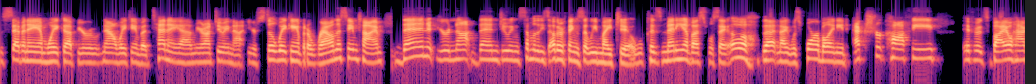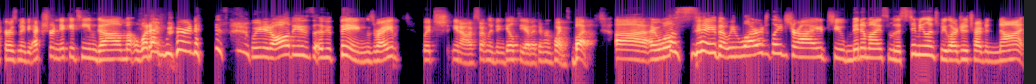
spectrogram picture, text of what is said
7 a.m wake up you're now waking up at 10 a.m you're not doing that you're still waking up at around the same time then you're not then doing some of these other things that we might do because many of us will say oh that night was horrible i need extra coffee. If it's biohackers maybe extra nicotine gum whatever it is we need all these uh, things right which you know I've certainly been guilty of at different points. But uh, I will say that we largely try to minimize some of the stimulants. We largely try to not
